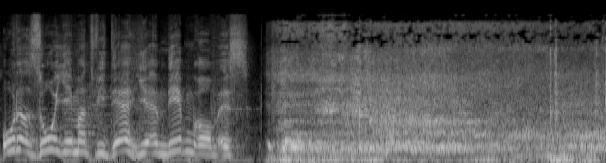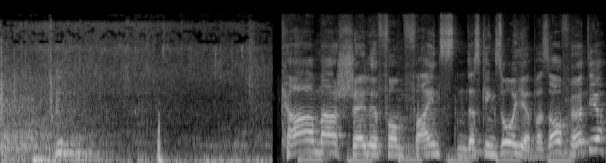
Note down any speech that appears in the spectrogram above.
Oder so jemand wie der hier im Nebenraum ist. Karma-Schelle vom Feinsten. Das ging so hier. Pass auf, hört ihr?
